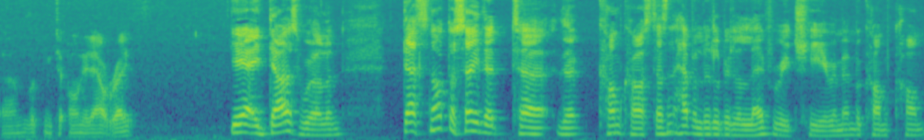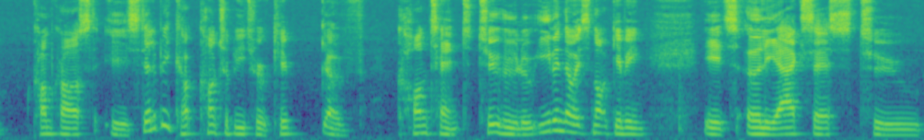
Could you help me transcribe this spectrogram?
um, looking to own it outright. Yeah, it does, Will, and that's not to say that uh, that Comcast doesn't have a little bit of leverage here. Remember, Com- Com- Comcast is still a big co- contributor of, of content to Hulu, even though it's not giving its early access to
